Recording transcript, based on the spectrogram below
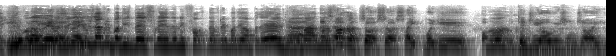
You know evil. he, was, he was everybody's best friend and he fucked everybody up at the end. He's a bad motherfucker. So, so it's like, were you? uh, What? Did you always enjoy?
